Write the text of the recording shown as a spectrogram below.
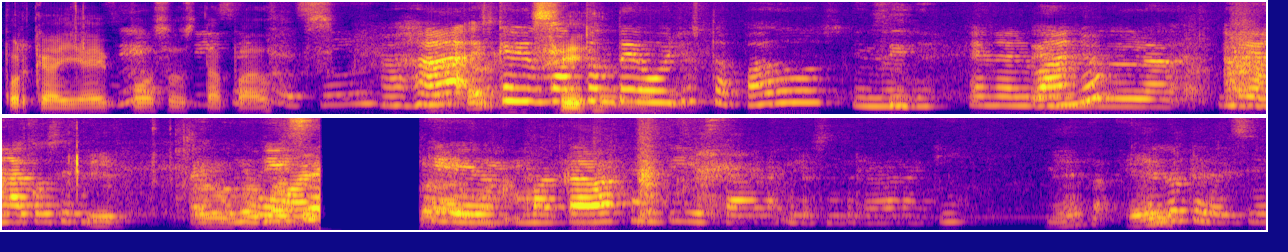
Porque ahí hay pozos tapados. Ajá, es que hay un Sí. montón de hoyos tapados. ¿En? En el baño En la- y en la cocina. Y, Dice que mataba gente y, estaban, y los enterraban aquí. Neta, Es él. lo que decía.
